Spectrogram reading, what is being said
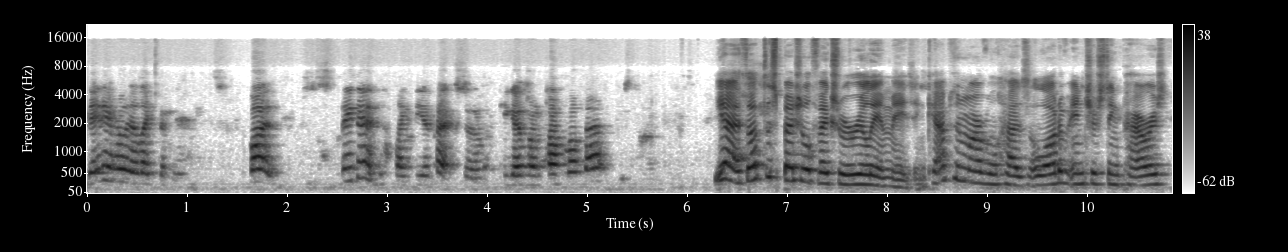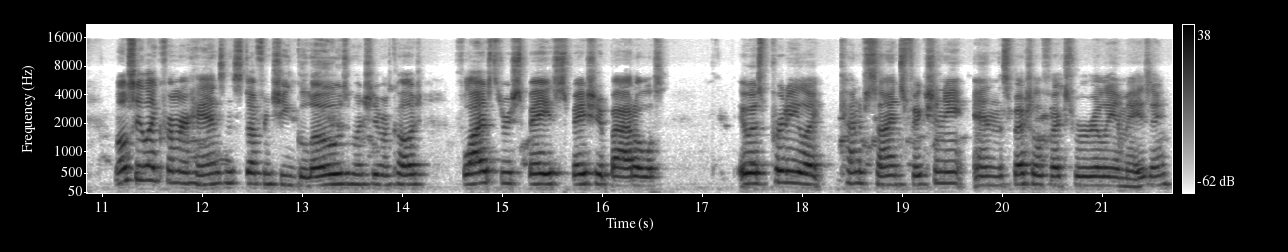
they didn't really like the movie, but they did like the effects. So you guys want to talk about that? Yeah, I thought the special effects were really amazing. Captain Marvel has a lot of interesting powers, mostly like from her hands and stuff, and she glows a bunch of different colors, flies through space, spaceship battles. It was pretty like kind of science fictiony, and the special effects were really amazing.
